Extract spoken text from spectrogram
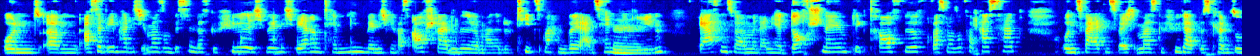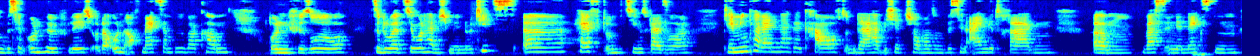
Und ähm, außerdem hatte ich immer so ein bisschen das Gefühl, ich will nicht während Termin, wenn ich mir was aufschreiben will oder mal eine Notiz machen will, ans Handy mhm. gehen. Erstens, weil man dann ja doch schnell einen Blick drauf wirft, was man so verpasst hat. Und zweitens, weil ich immer das Gefühl habe, das könnte so ein bisschen unhöflich oder unaufmerksam rüberkommen. Und für so Situation habe ich mir ein Notizheft und beziehungsweise Terminkalender gekauft und da habe ich jetzt schon mal so ein bisschen eingetragen, ähm, was in den nächsten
